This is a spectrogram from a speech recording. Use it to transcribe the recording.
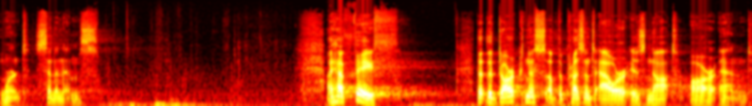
weren't synonyms. I have faith that the darkness of the present hour is not our end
